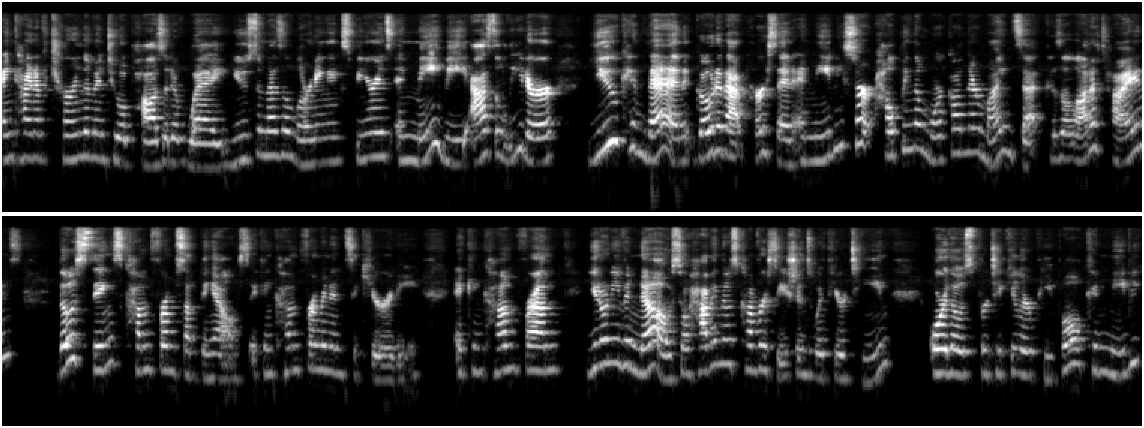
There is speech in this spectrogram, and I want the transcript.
and kind of turn them into a positive way, use them as a learning experience, and maybe as a leader, you can then go to that person and maybe start helping them work on their mindset. Because a lot of times, those things come from something else. It can come from an insecurity. It can come from you don't even know. So, having those conversations with your team or those particular people can maybe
